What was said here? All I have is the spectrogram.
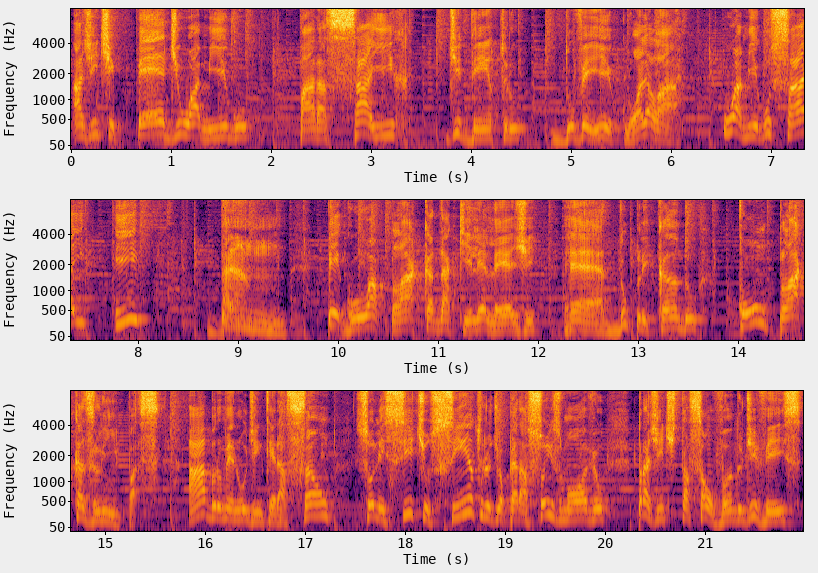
a gente pede o amigo para sair de dentro do veículo. Olha lá, o amigo sai e bam, pegou a placa daquele elege, é, duplicando com placas limpas. Abra o menu de interação, solicite o centro de operações móvel para a gente estar tá salvando de vez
